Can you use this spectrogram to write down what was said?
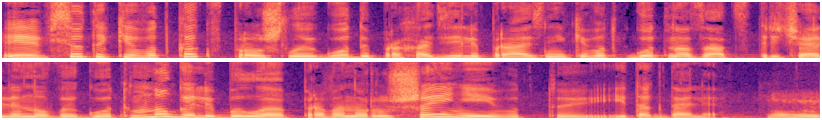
И все-таки вот как в прошлые годы проходили праздники? Вот год назад встречали встречали Новый год? Много ли было правонарушений вот, и так далее? Ну,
